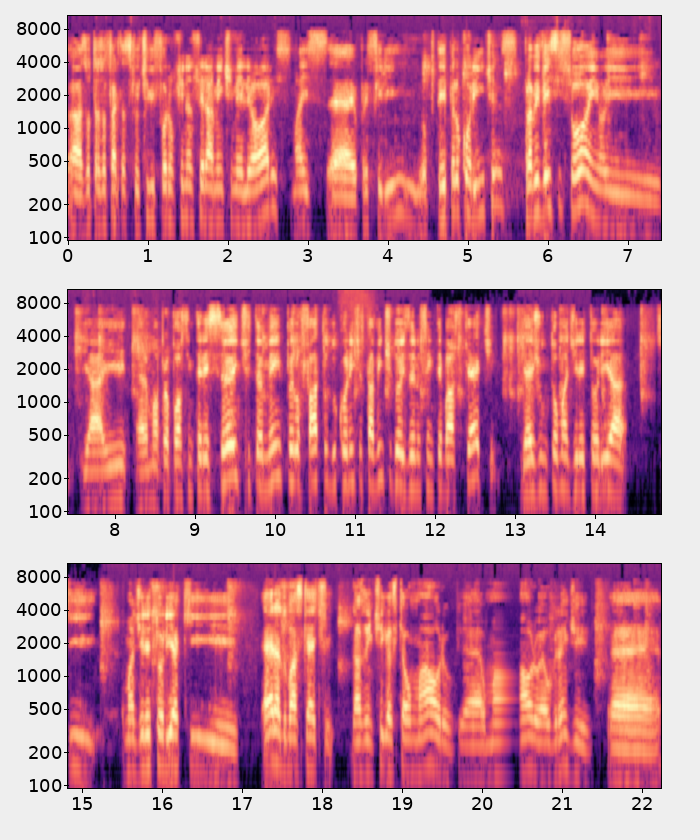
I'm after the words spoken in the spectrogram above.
as outras ofertas que eu tive foram financeiramente melhores, mas é, eu preferi, optei pelo Corinthians para viver esse sonho e, e aí era uma proposta interessante também pelo fato do Corinthians estar 22 anos sem ter basquete e aí juntou uma diretoria que uma diretoria que era do basquete das antigas, que é o Mauro. É, o Mauro é o grande é,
